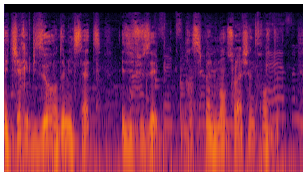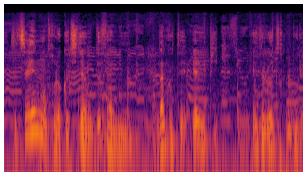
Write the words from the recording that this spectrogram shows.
et Thierry Bizot en 2007 et diffusée principalement sur la chaîne France 2. Cette série montre le quotidien de deux familles, d'un côté les Lepic et de l'autre les Boulets.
